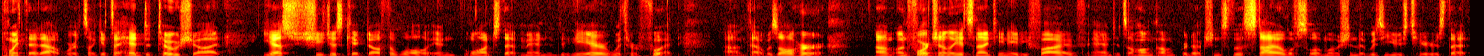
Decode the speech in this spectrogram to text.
point that out, where it's like it's a head to toe shot yes, she just kicked off the wall and launched that man into the air with her foot. Um, that was all her. Um, unfortunately, it's 1985 and it's a Hong Kong production, so the style of slow motion that was used here is that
